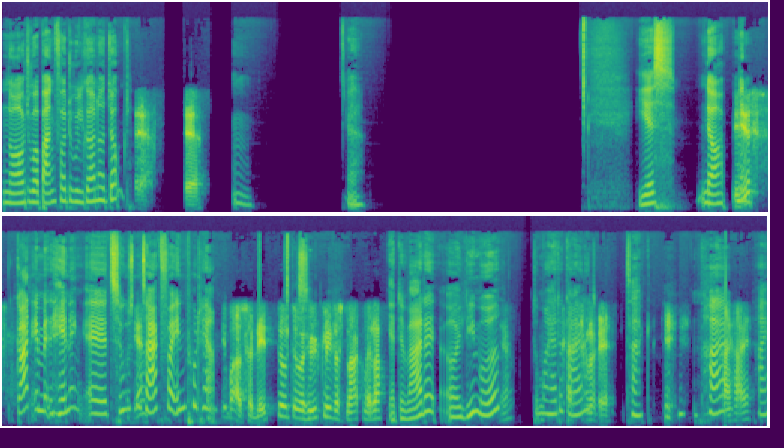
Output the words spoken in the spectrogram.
Nå, du var bange for, at du ville gøre noget dumt? Ja, Ja. Mm. Ja. Yes. Nå, men Yes. godt. Jamen, Henning, øh, tusind Ja. tak for input her. Det var så lidt, du. Det var hyggeligt at snakke med dig. Ja, det var det, og i lige måde. Ja. Du må have det Tak dejligt. have. Tak. Hej. Hej, hej. Hej.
